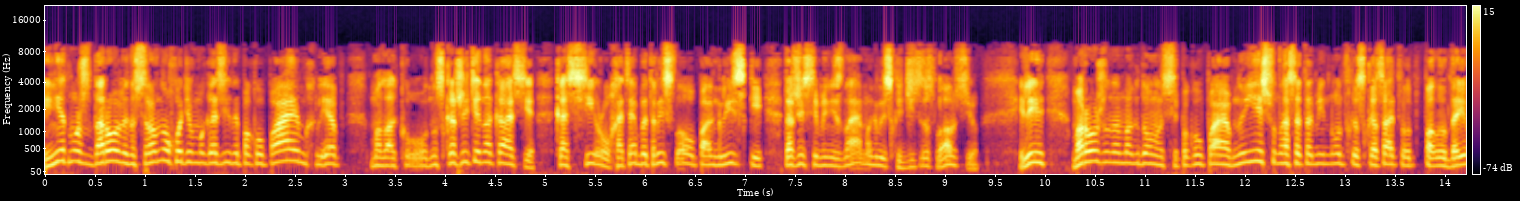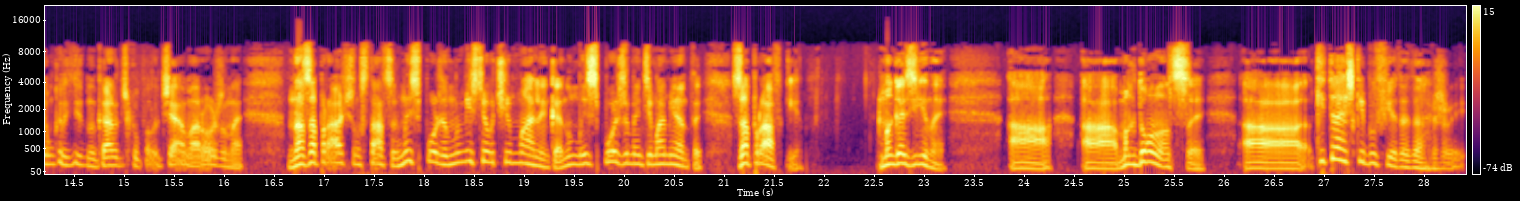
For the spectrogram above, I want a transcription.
И нет, может, здоровья, но все равно ходим в магазин и покупаем хлеб, молоко. Ну, скажите на кассе, кассиру, хотя бы три слова по-английски, даже если мы не знаем английский, Jesus loves you. Или мороженое в Макдональдсе покупаем. Ну, есть у нас эта минутка сказать, вот даем кредитную карточку, получаем мороженое. На заправочных станциях мы используем, мы вместе очень маленькая, но мы используем эти моменты. Заправки, магазины а, а, Макдональдсы, а, китайские буфеты даже.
